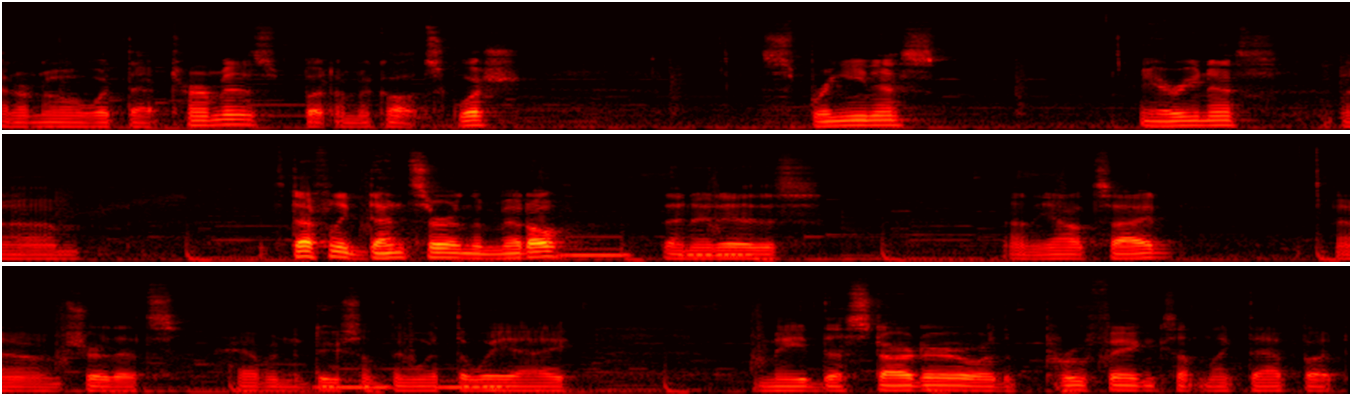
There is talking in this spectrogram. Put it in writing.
I don't know what that term is, but I'm gonna call it squish. Springiness, airiness. Um, it's definitely denser in the middle than it is on the outside. Uh, I'm sure that's having to do something with the way I made the starter or the proofing, something like that, but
